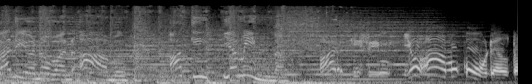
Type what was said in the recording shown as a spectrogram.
Radio Novan aamu. Aki ja Minna. Arkisin jo aamu kuudelta.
